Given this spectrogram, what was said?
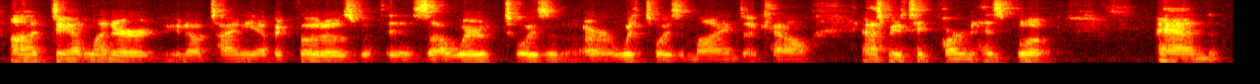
Uh, Dan Leonard, you know, Tiny Epic Photos with his uh, Where Toys in, or with Toys in Mind account, asked me to take part in his book, and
